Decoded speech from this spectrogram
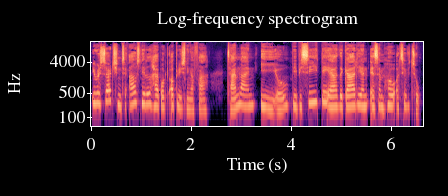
I researchen til afsnittet har jeg brugt oplysninger fra Timeline, EEO, BBC, DR, The Guardian, SMH og TV2.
